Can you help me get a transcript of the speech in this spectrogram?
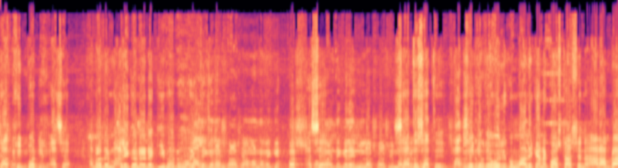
সাত ফিট বডি আচ্ছা আমাদের মালিকানাটা কীভাবে হয়? মালিকানা সরাসরি আমার নামে গেট পাস আচ্ছা। কোম্পানিতে গেলে সরাসরি সাথে সাথে। সেক্ষেত্রে ওইরকম মালিকানা কষ্ট আসে না। আর আমরা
